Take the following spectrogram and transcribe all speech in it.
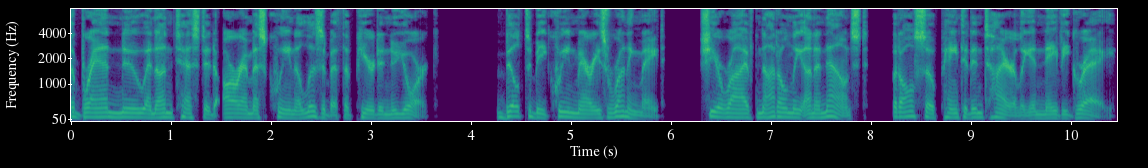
the brand new and untested RMS Queen Elizabeth appeared in New York. Built to be Queen Mary's running mate, she arrived not only unannounced, but also painted entirely in navy gray.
